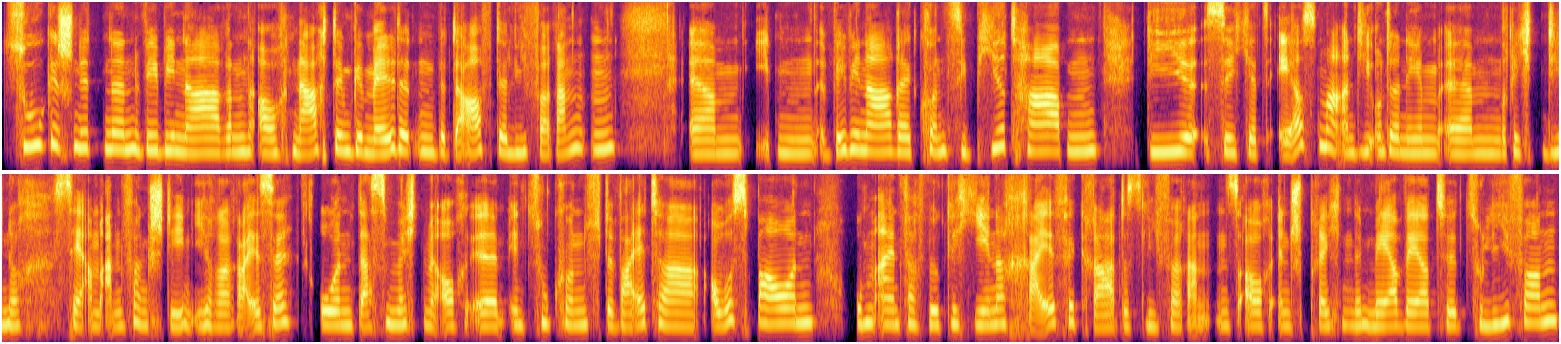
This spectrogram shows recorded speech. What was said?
zugeschnittenen Webinaren auch nach dem gemeldeten Bedarf der Lieferanten ähm, eben Webinare konzipiert haben, die sich jetzt erstmal an die Unternehmen ähm, richten, die noch sehr am Anfang stehen ihrer Reise. Und das möchten wir auch äh, in Zukunft weiter ausbauen, um einfach wirklich je nach Reifegrad des Lieferanten auch entsprechende Mehrwerte zu liefern,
